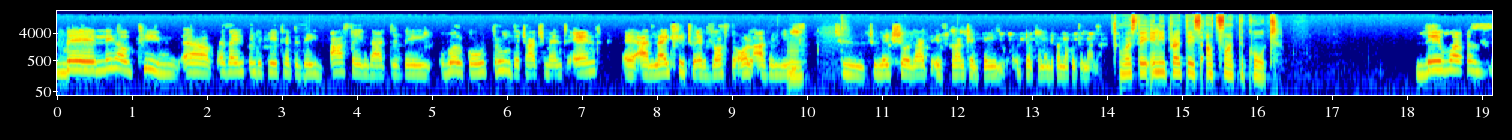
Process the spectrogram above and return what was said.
The legal team, uh, as I indicated, they are saying that they will go through the judgment and uh, are likely to exhaust all avenues. Mm to to make sure that is granted bail Dr. Nandipha Makutumana. Was there any protest outside the court? There was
